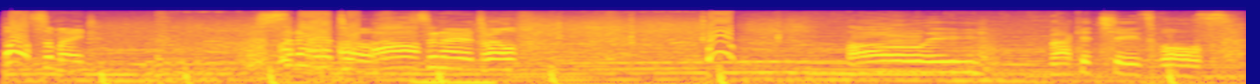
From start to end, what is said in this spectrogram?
Awesome, mate. Scenario 12. Scenario 12. Holy mac and cheese balls.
